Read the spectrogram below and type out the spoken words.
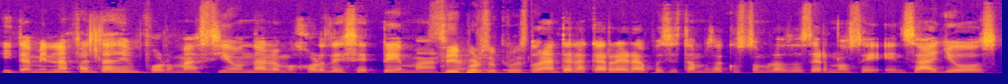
Y también la falta de información a lo mejor de ese tema. Sí, por supuesto. Durante la carrera pues estamos acostumbrados a hacer, no sé, ensayos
